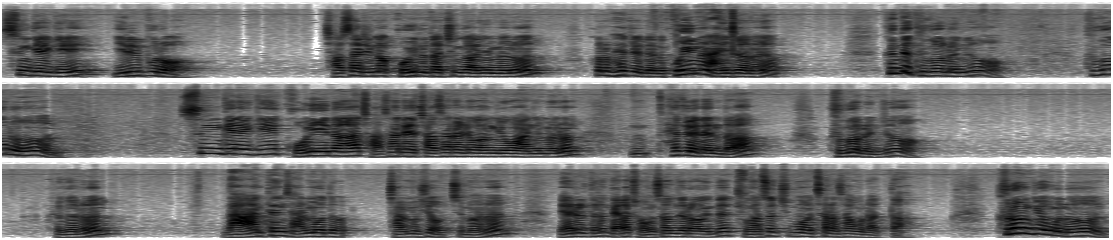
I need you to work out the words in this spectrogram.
승객이 일부러 자살이나 고의로 다친 거 아니면은 그럼 해줘야 되는데 고의는 아니잖아요. 근데 그거는요, 그거는 승객이 고의나 자살에 자살하려고 한 경우 아니면은 음, 해줘야 된다. 그거는요, 그거는 나한텐 잘못 잘못이 없지만은 예를 들어 내가 정선 들어가고 있는데 중앙선 침범한 차량 사고 났다. 그런 경우는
